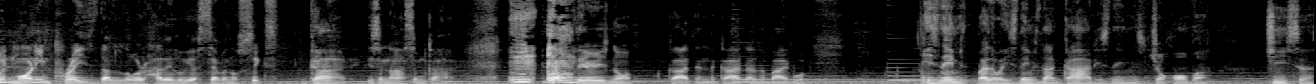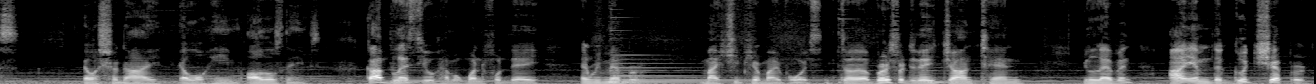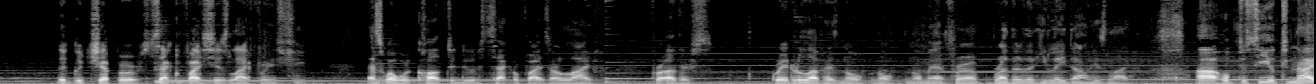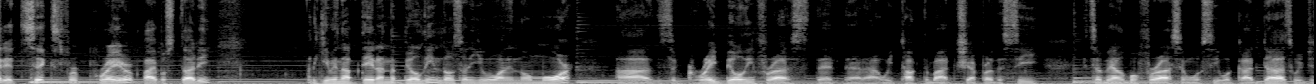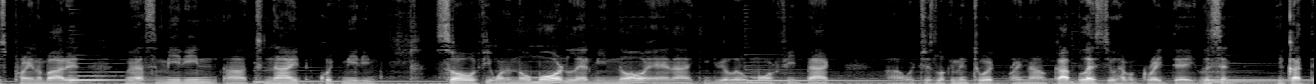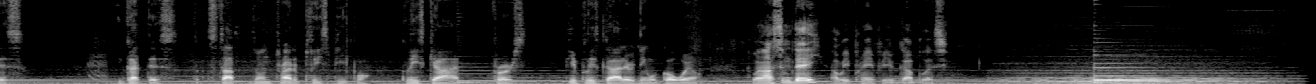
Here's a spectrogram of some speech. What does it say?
Good morning, praise the Lord. Hallelujah. 706. God is an awesome God. there is no God than the God of the Bible. His name, by the way, his name is not God. His name is Jehovah, Jesus, El Shaddai, Elohim, all those names. God bless you. Have a wonderful day. And remember, my sheep hear my voice. The verse for today is John 10 11. I am the good shepherd. The good shepherd sacrifices his life for his sheep. That's what we're called to do, to sacrifice our life for others. Greater love has no no no man for a brother that he laid down his life. I uh, hope to see you tonight at six for prayer, Bible study. We give an update on the building. Those of you who want to know more, uh, it's a great building for us that that uh, we talked about, Shepherd of the Sea. It's available for us, and we'll see what God does. We're just praying about it. We have some meeting uh, tonight, quick meeting. So if you want to know more, let me know, and I can give you a little more feedback. Uh, we're just looking into it right now. God bless you. Have a great day. Listen, you got this. You got this. Stop. Don't try to please people. Please God first. If you please God, everything will go well. Have an awesome day. I'll be praying for you. God bless you.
